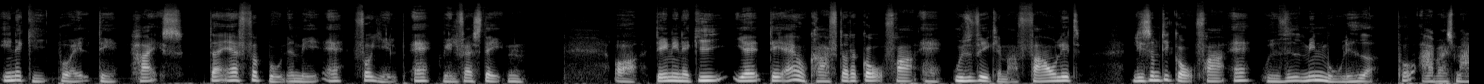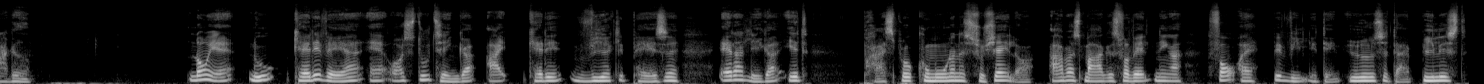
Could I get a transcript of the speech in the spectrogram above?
energi på alt det hejs, der er forbundet med at få hjælp af velfærdsstaten. Og den energi, ja, det er jo kræfter, der går fra at udvikle mig fagligt, ligesom de går fra at udvide mine muligheder på arbejdsmarkedet. Når ja, nu kan det være, at også du tænker, ej, kan det virkelig passe, at der ligger et pres på kommunernes social- og arbejdsmarkedsforvaltninger for at bevilge den ydelse, der er billigst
